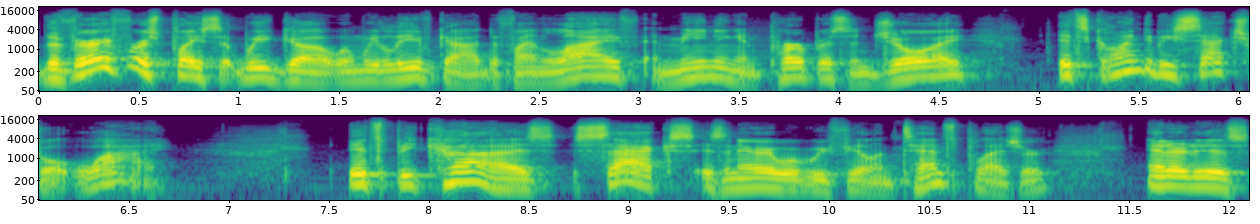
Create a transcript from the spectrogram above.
The very first place that we go when we leave God to find life and meaning and purpose and joy, it's going to be sexual. Why? It's because sex is an area where we feel intense pleasure, and it is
